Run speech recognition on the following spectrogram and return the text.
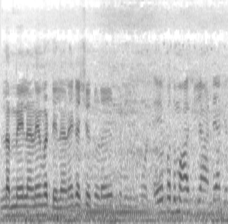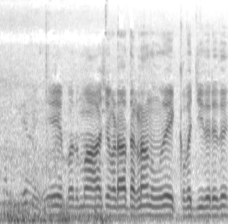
ਲੰਮੇ ਲੈਣੇ ਵੱਡੇ ਲੈਣੇ ਕੱਛੇ ਥੋੜਾ ਜਿਹਾ ਸਰੀਰ ਮੋਟਾ। ਇਹ ਬਦਮਾਸ਼ ਜਾਣ ਡਿਆ ਕਿਦਾਂ ਇਹ ਬਦਮਾਸ਼ ਬੜਾ ਤਗੜਾ ਨੂੰ ਤੇ ਇੱਕ ਵੱਜੀ ਤੇਰੇ ਤੇ।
